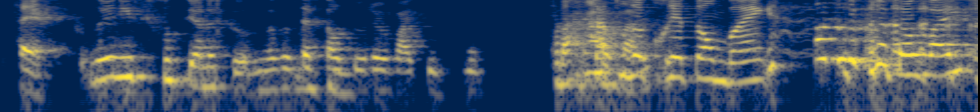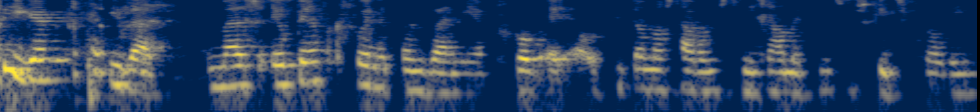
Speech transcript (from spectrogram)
certo, no início funciona tudo, mas a certa uhum. altura vai tudo pelo Está tudo a correr tão bem. Está tudo a correr tão bem, siga. Exato. Mas eu penso que foi na Tanzânia, porque o, é, o sítio onde nós estávamos tinha realmente muitos mosquitos por ali.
